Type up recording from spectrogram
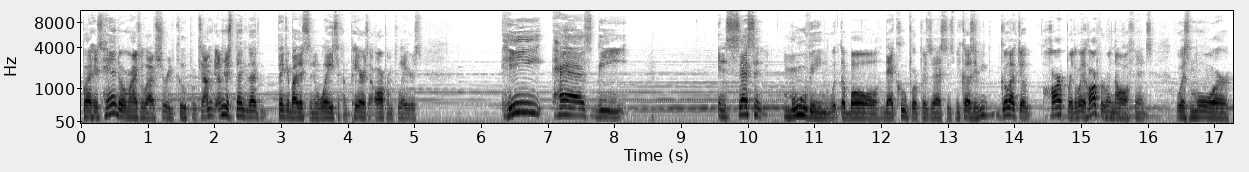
but his handle reminds me a lot of Sharife Cooper. Because I'm, I'm just thinking that, thinking about this in ways to compare to Auburn players. He has the incessant moving with the ball that Cooper possesses. Because if you go back to Harper, the way Harper ran the offense was more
